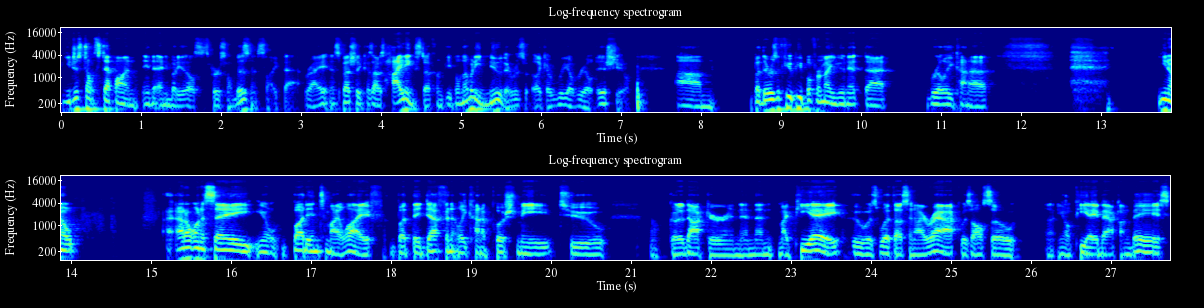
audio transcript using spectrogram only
You just don't step on into anybody else's personal business like that, right? And especially because I was hiding stuff from people. Nobody knew there was like a real, real issue. Um, but there was a few people from my unit that really kind of, you know, I don't want to say, you know, butt into my life, but they definitely kind of pushed me to know, go to doctor. And, and then my PA, who was with us in Iraq, was also, uh, you know, PA back on base.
